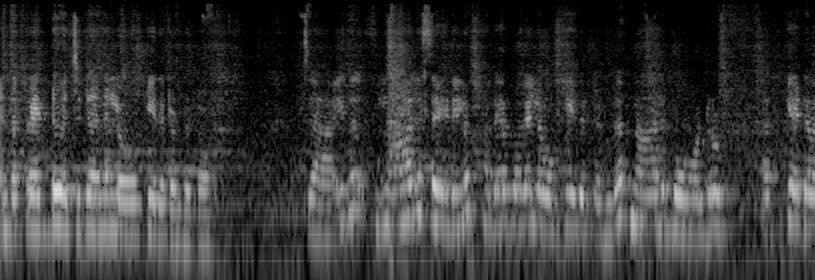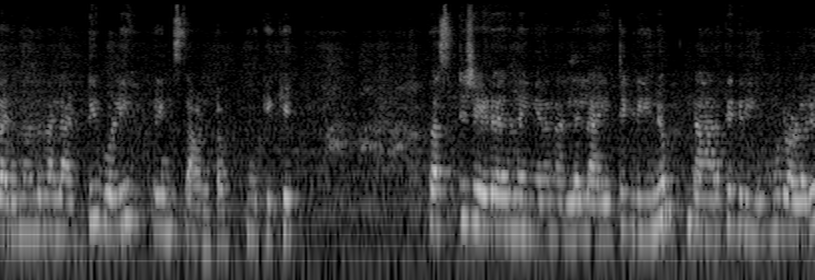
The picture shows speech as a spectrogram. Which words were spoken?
എന്താ ത്രെഡ് വെച്ചിട്ട് തന്നെ ലോക്ക് ചെയ്തിട്ടുണ്ട് കേട്ടോ ഇത് നാല് സൈഡിലും അതേപോലെ ലോക്ക് ചെയ്തിട്ടുണ്ട്. നാല് ബോർഡറും ഒക്കെ ആയിട്ട് വരുന്നുണ്ട്. നല്ല അടിപൊളി പ്രിൻസ് ആണ് കേട്ടോ നോക്കിക്ക്. ഫസ്റ്റ് ഷെയ്ഡ് വരുന്ന ഇങ്ങനെ നല്ല ലൈറ്റ് ഗ്രീനും ഡാർക്ക് ഗ്രീനും കൂടെ ഉള്ളൊരു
